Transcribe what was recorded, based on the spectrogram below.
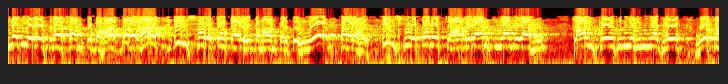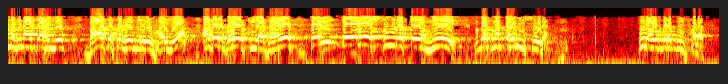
نبی علیہ السلام کو بہا بارہ ان صورتوں کا اہتمام کرتے ہوئے پایا ہے۔ ان صورتوں میں کیا بیان کیا گیا ہے؟ کیا ان کو اتنی اہمیت ہے؟ وہ سمجھنا چاہیے۔ بات اصل ہے میرے بھائیوں اگر غور کیا جائے تو ان دونوں صورتوں میں، بس میں پہلی سورت پورا برب الفلق۔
